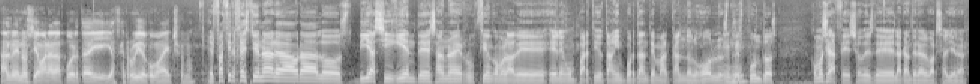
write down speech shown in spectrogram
al menos llamar a la puerta y hacer ruido como ha hecho, ¿no? ¿Es fácil gestionar ahora los días siguientes a una irrupción como la de él en un partido tan importante, marcando el gol, los tres puntos? ¿Cómo se hace eso desde la cantera del Barça, Gerard?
